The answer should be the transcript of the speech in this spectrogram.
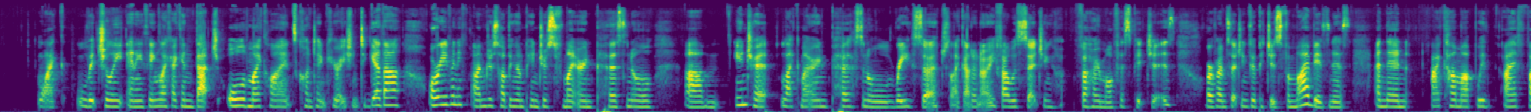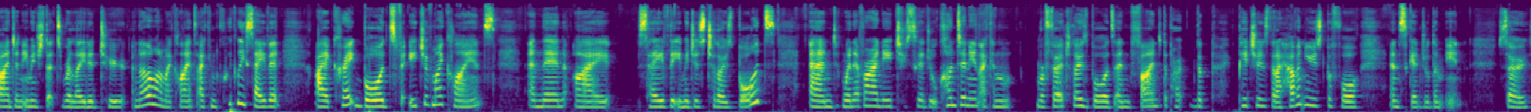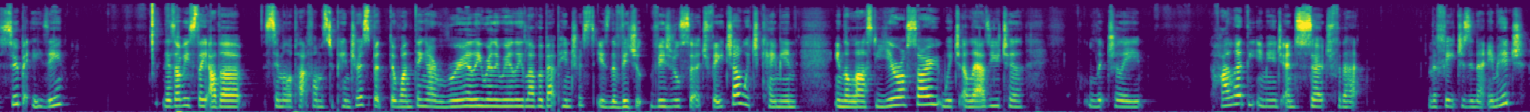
like literally anything. Like I can batch all of my clients' content curation together, or even if I'm just hopping on Pinterest for my own personal um, interest, like my own personal research. Like I don't know if I was searching for home office pictures, or if I'm searching for pictures for my business, and then I come up with, I find an image that's related to another one of my clients, I can quickly save it. I create boards for each of my clients and then I save the images to those boards. And whenever I need to schedule content in, I can refer to those boards and find the, the pictures that I haven't used before and schedule them in. So, super easy. There's obviously other similar platforms to Pinterest, but the one thing I really, really, really love about Pinterest is the visual, visual search feature, which came in in the last year or so, which allows you to literally highlight the image and search for that the features in that image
